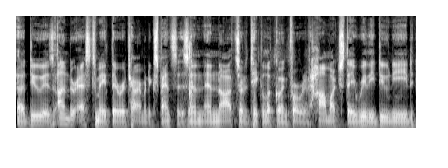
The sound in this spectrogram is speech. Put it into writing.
uh, do is underestimate their retirement expenses and, and not sort of take a look going forward at how much they really do need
